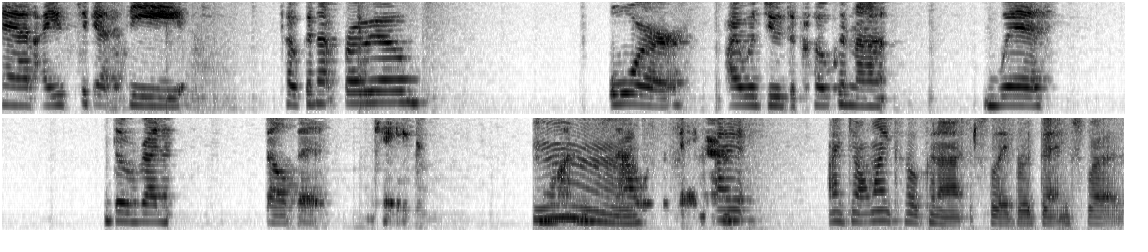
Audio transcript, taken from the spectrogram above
and I used to get the coconut froyo, or I would do the coconut with the red velvet cake one. Mm. That was a banger. I I don't like coconut flavored things, but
